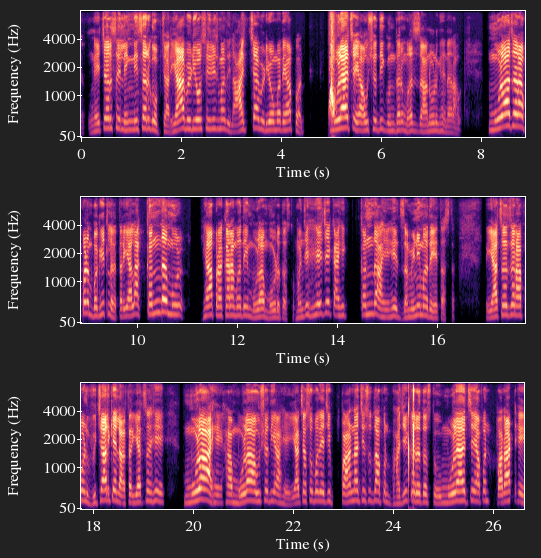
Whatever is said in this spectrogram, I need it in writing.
नेचर सिलिंग निसर्गोपचार या व्हिडिओ सिरीज मधील आजच्या व्हिडिओमध्ये आपण मुळाचे औषधी गुणधर्म जाणून घेणार आहोत. मुळा जर आपण बघितलं तर याला कंद मूळ ह्या प्रकारामध्ये मुळा मोडत असतो. म्हणजे हे जे काही कंद आहे हे जमिनीमध्ये येत असतं. याचं जर आपण विचार केला तर याचं हे मुळा आहे हा मुळा औषधी आहे. याच्यासोबत याची पानाची सुद्धा आपण भाजी करत असतो. मुळ्याचे आपण पराठे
